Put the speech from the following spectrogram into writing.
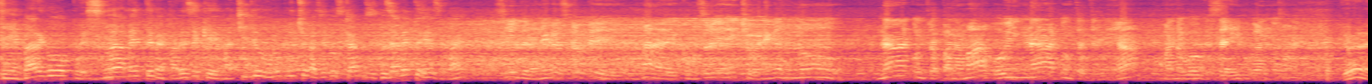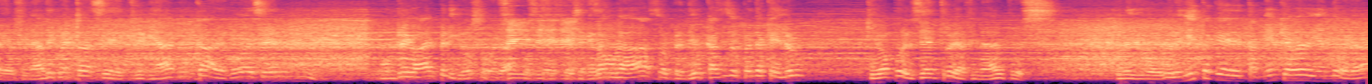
Sin embargo, pues nuevamente me parece que Machillo duró mucho en hacer los cambios, especialmente ese, ¿man? sí, el de Venegas creo que, como usted había dicho, Venegas no, nada contra Panamá, hoy nada contra Trinidad. Manda huevo que esté ahí jugando, mae. Y bueno, y al final de cuentas, eh, Trinidad nunca dejó de ser un, rival peligroso, ¿verdad? Sí, sí, Porque, sí, sí. pues, en esa jugada sorprendió, casi sorprende a Keylor, que iba por el centro y al final, pues, le dio Ureñita que también quedó debiendo, ¿verdad?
